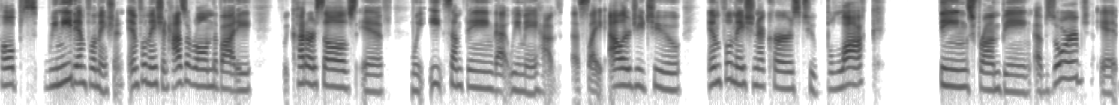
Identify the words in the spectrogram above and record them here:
helps, we need inflammation. Inflammation has a role in the body. If we cut ourselves, if we eat something that we may have a slight allergy to, inflammation occurs to block things from being absorbed. It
